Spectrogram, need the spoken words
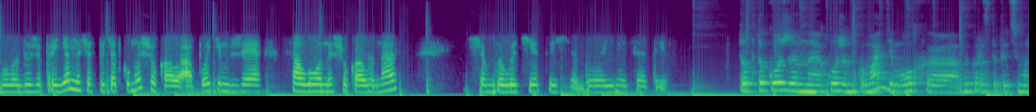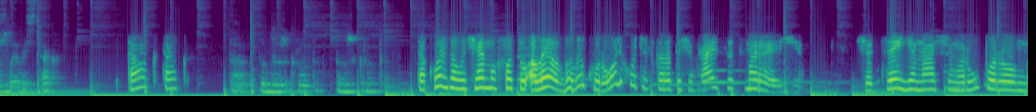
було дуже приємно, що спочатку ми шукали, а потім вже салони шукали нас, щоб долучитися до ініціатив. Тобто кожен, кожен в команді мог е, використати цю можливість, так? Так, так. Так, тут дуже круто, дуже круто. Також залучаємо фото, але велику роль хочу сказати, що грають соцмережі, що це є нашим рупором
